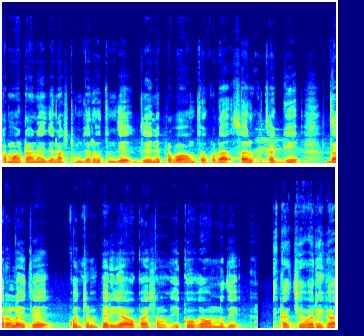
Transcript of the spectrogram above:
టమాటా అనేది నష్టం జరుగుతుంది. దీని ప్రభావంతో కూడా సరుకు తగ్గి ధరలు అయితే కొంచెం పెరిగే అవకాశం ఎక్కువగా ఉన్నది. ఇక చివరిగా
